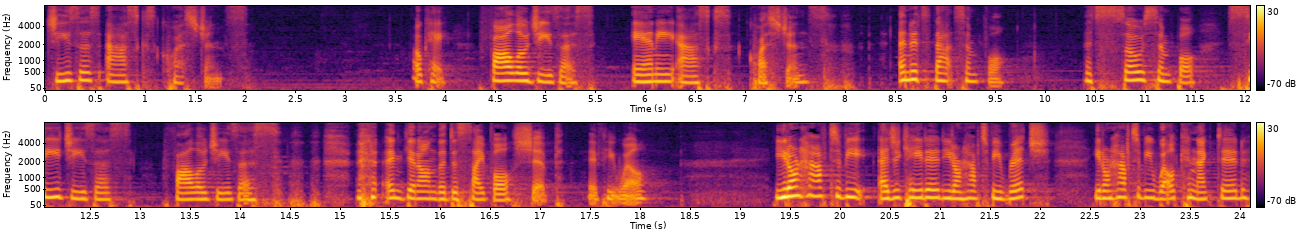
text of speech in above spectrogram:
Jesus asks questions. Okay, follow Jesus. Annie asks questions. And it's that simple. It's so simple. See Jesus, follow Jesus, and get on the discipleship, if you will. You don't have to be educated, you don't have to be rich, you don't have to be well connected.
